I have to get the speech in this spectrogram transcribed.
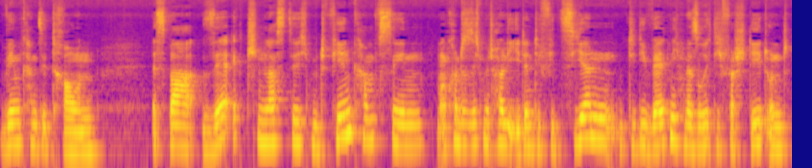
Wem kann sie trauen? Es war sehr actionlastig mit vielen Kampfszenen. Man konnte sich mit Holly identifizieren, die die Welt nicht mehr so richtig versteht und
